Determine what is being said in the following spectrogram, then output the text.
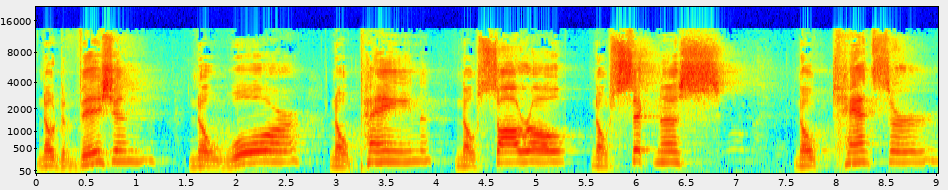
no division, no war, no pain, no sorrow, no sickness, no cancer,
